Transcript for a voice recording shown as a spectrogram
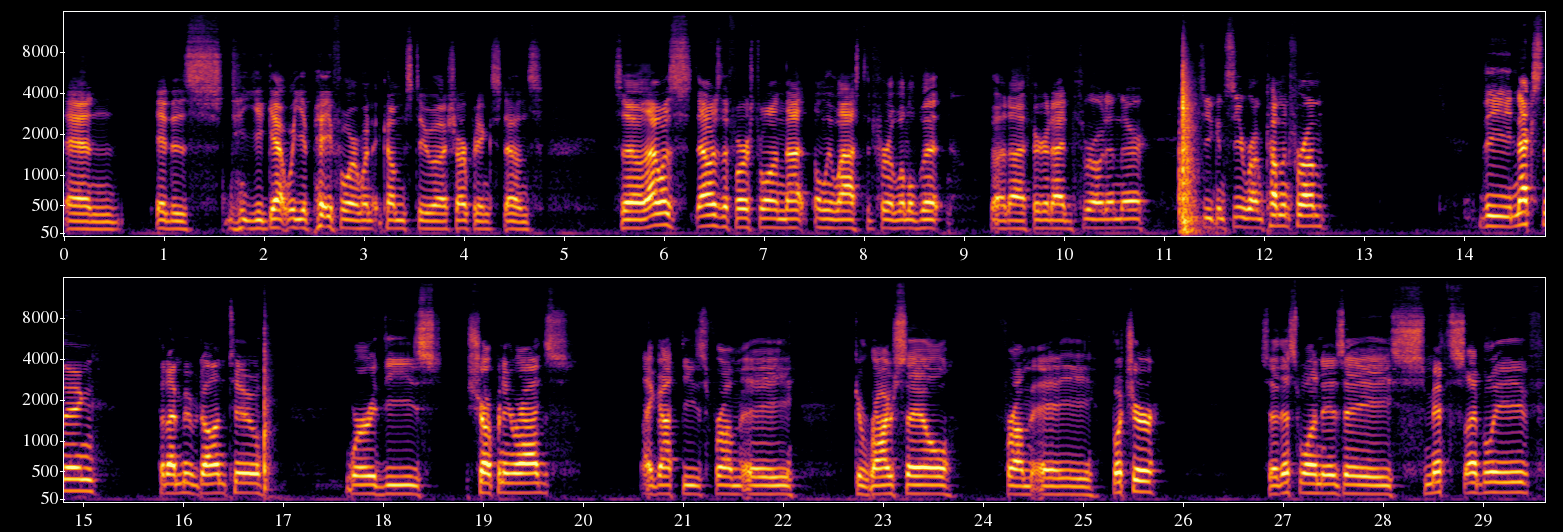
and it is you get what you pay for when it comes to uh, sharpening stones. So that was that was the first one. That only lasted for a little bit, but I figured I'd throw it in there so you can see where I'm coming from. The next thing that I moved on to were these sharpening rods. I got these from a garage sale from a butcher. So this one is a Smith's, I believe.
